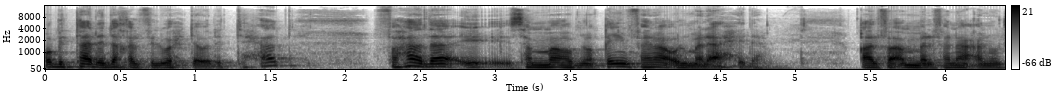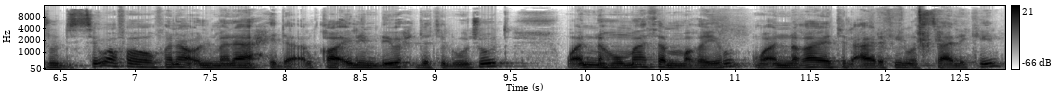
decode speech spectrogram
وبالتالي دخل في الوحدة والاتحاد. فهذا سماه ابن القيم فناء الملاحدة. قال فأما الفناء عن وجود السوى فهو فناء الملاحدة القائلين بوحدة الوجود وأنه ما ثم غيره وأن غاية العارفين والسالكين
